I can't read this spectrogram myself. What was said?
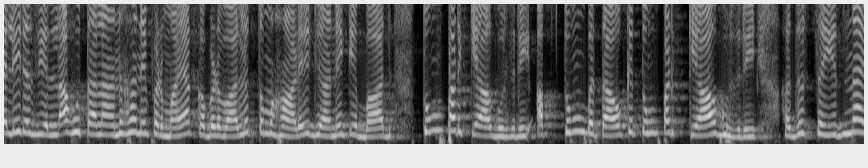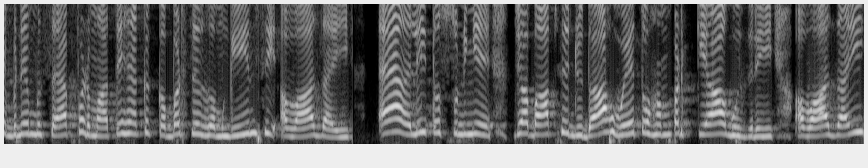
अली रज़ी अल्लाह तह ने फरमाया, कब्र वाले तुम्हारे जाने के बाद तुम पर क्या गुजरी? अब तुम बताओ कि तुम पर क्या गुजरी? हज़रत सैदना इबन मुसैब फरमाते हैं कि कब्र से गमगीन सी आवाज़ आई। ए अली तो सुनिए, जब आपसे जुदा हुए तो हम पर क्या गुजरी? आवाज़ आई,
